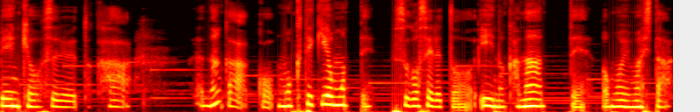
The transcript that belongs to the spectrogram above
勉強するとか、なんかこう目的を持って過ごせるといいのかなって思いました。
